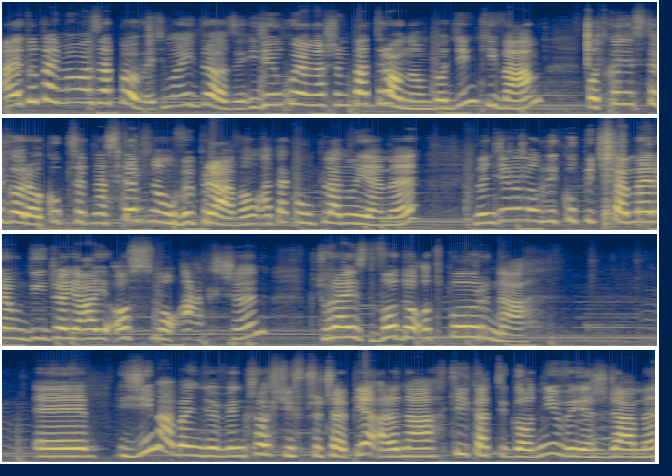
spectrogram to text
Ale tutaj mała zapowiedź, moi drodzy, i dziękuję naszym patronom, bo dzięki Wam pod koniec tego roku, przed następną wyprawą, a taką planujemy, będziemy mogli kupić kamerę DJI Osmo Action, która jest wodoodporna. Yy, zima będzie w większości w przyczepie, ale na kilka tygodni wyjeżdżamy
